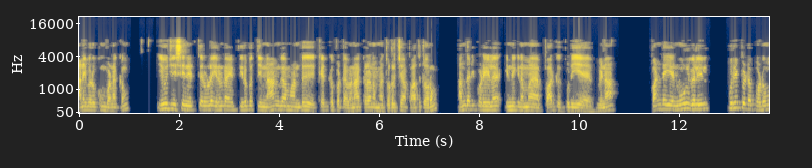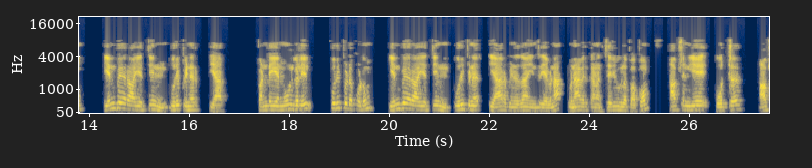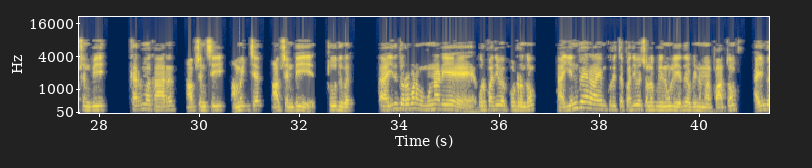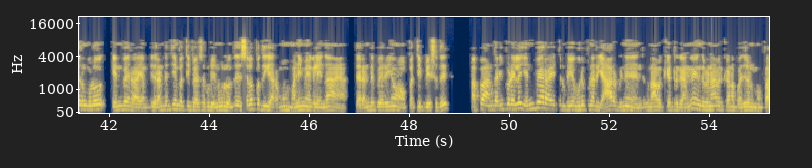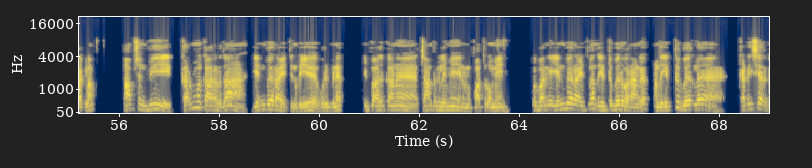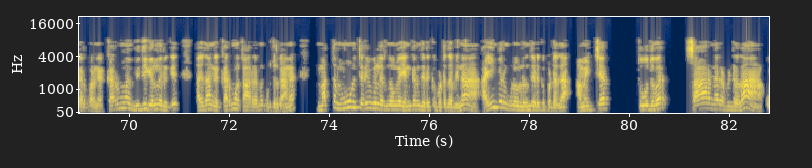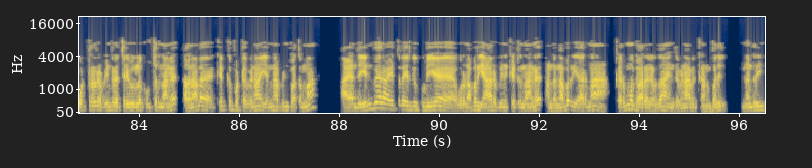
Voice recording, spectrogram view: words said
அனைவருக்கும் வணக்கம். UGC net தேர்வுல இரண்டாயிரத்தி இருபத்தி நான்காம் ஆண்டு கேட்கப்பட்ட வினாக்களை நம்ம தொடர்ச்சியா பார்த்துட்டு வரோம். அந்த அடிப்படையில இன்னைக்கு நம்ம பார்க்கக்கூடிய வினா பண்டைய நூல்களில் குறிப்பிடப்படும் என்பேராயத்தின் உறுப்பினர் யார்? பண்டைய நூல்களில் குறிப்பிடப்படும் என்பேராயத்தின் உறுப்பினர் யார் அப்படின்றதுதான் இன்றைய வினா. வினாவிற்கான தெரிவுகளை பார்ப்போம். ஆப்ஷன் ஏ ஒற்றர் ஆப்ஷன் பி கர்மகாரர் ஆப்ஷன் சி அமைச்சர். ஆப்ஷன் டி தூதுவர். இது தொடர்பாக நம்ம முன்னாடியே ஒரு பதிவை போட்டிருந்தோம். எண்பேராயம் குறித்த பதிவை சொல்லக்கூடிய நூல் எது அப்படின்னு நம்ம பார்த்தோம். ஐம்பெருங்குழு எண்பேராயம் இது ரெண்டுத்தையும் பத்தி பேசக்கூடிய நூல் வந்து சிலப்பதிகாரமும் மணிமேகலையும் தான். இந்த ரெண்டு பேரையும் பத்தி பேசுது. அப்ப அந்த அடிப்படையில எண்பேராயத்தினுடைய உறுப்பினர் யார் அப்படின்னு இந்த வினாவை கேட்டிருக்காங்க. இந்த வினாவிற்கான பதிலை நம்ம பார்க்கலாம். ஆப்ஷன் பி கர்மக்காரர் தான் எண்பேராயத்தினுடைய உறுப்பினர். இப்ப அதுக்கான சான்றுகளையுமே நம்ம பார்த்துருவோமே. இப்ப பாருங்க எண்பேராயத்துல அந்த எட்டு பேர் வராங்க. அந்த எட்டு பேர்ல கடைசியா இருக்காரு பாருங்க கர்ம விதிகள்னு இருக்கு. அதுதான் அங்க கர்மக்காரர்னு கொடுத்துருக்காங்க. மற்ற மூணு தெரிவுகள்ல இருந்தவங்க எங்கிருந்து எடுக்கப்பட்டது அப்படின்னா ஐம்பெருங்குழுவில இருந்து எடுக்கப்பட்டதுதான். அமைச்சர் தூதுவர் சாரணர் அப்படின்றதான் ஒற்றர் அப்படின்ற தெரிவுகளை கொடுத்திருந்தாங்க. அதனால கேட்கப்பட்ட வினா என்ன அப்படின்னு பார்த்தோம்னா அந்த எண்பேராயத்துல இருக்கக்கூடிய ஒரு நபர் யார் அப்படின்னு கேட்டிருந்தாங்க. அந்த நபர் யாருன்னா கர்மகாரகர் தான் இந்த வினாவிற்கான பதில். நன்றி.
